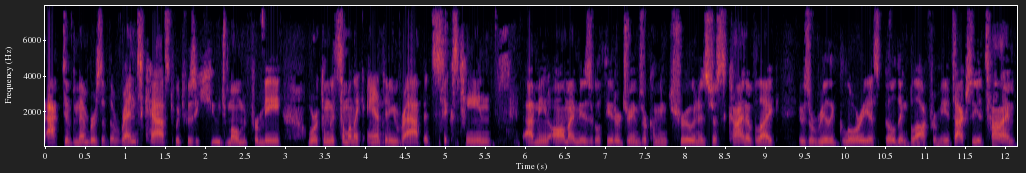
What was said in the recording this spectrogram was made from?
active members of the Rent cast, which was a huge moment for me. Working with someone like Anthony Rapp at 16. I mean, all my musical theater dreams were coming true. And it's just kind of like, it was a really glorious building block for me. It's actually a time,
